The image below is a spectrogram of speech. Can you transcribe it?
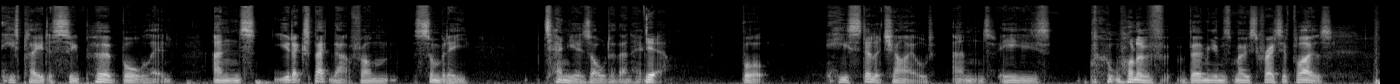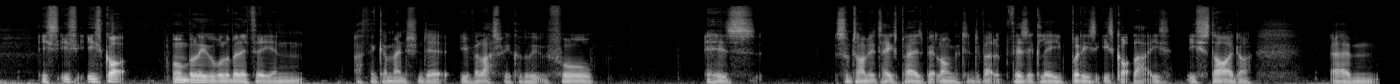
he's played a superb ball in, and you'd expect that from somebody ten years older than him. Yeah, but he's still a child, and he's one of Birmingham's most creative players. He's, he's, he's got unbelievable ability, and I think I mentioned it either last week or the week before. His sometimes it takes players a bit longer to develop physically, but he's he's got that. He's he's started on um,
